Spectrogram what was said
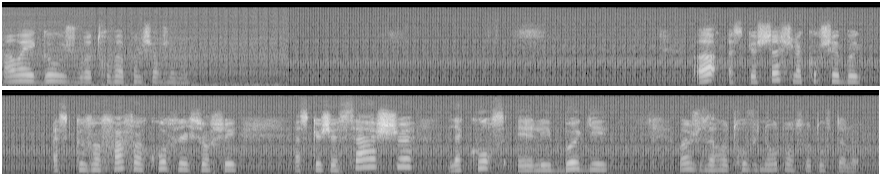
Ah ouais, go, je vous retrouve après le chargement. Ah, est-ce que je cherche la course est bug... Est-ce que je fasse la course est cherchée? Est-ce que je sache la course elle est buggée? Moi, je vous en retrouve une autre, on se retrouve tout à l'heure.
